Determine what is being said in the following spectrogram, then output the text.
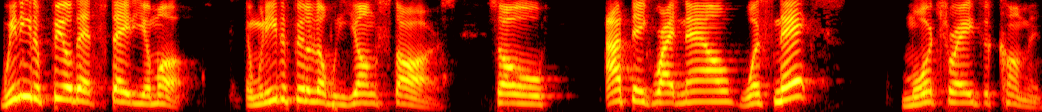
We need to fill that stadium up and we need to fill it up with young stars. So I think right now, what's next? More trades are coming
